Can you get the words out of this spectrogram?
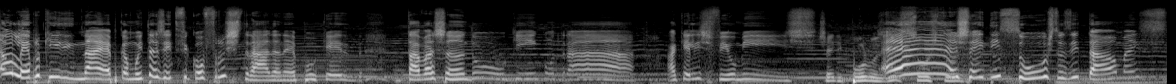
eu lembro que na época muita gente ficou frustrada, né? Porque tava achando que ia encontrar aqueles filmes Cheio de pulos, é, sustos. cheio de sustos e tal, mas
